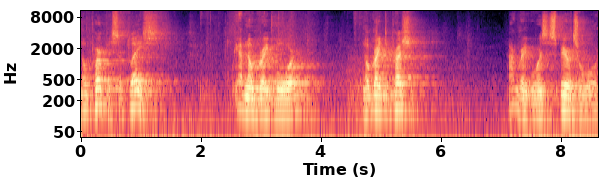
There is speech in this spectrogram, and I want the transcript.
No purpose or place. We have no great war, no great depression. Our great war is a spiritual war.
